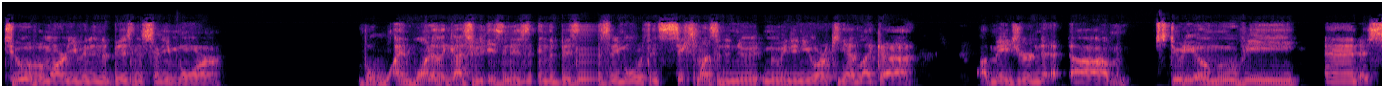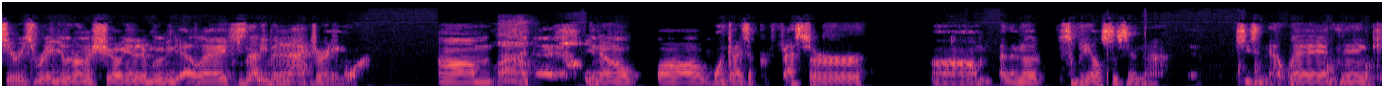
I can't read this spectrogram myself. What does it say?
two of them aren't even in the business anymore. But and one of the guys who isn't is in the business anymore. Within six months of new, moving to New York, he had like a a major um, studio movie and a series regular on a show. He ended up moving to LA. He's not even an actor anymore. Um, Wow. and then, you know, uh, one guy's a professor, um, and another somebody else is in that. He's in LA, I think.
